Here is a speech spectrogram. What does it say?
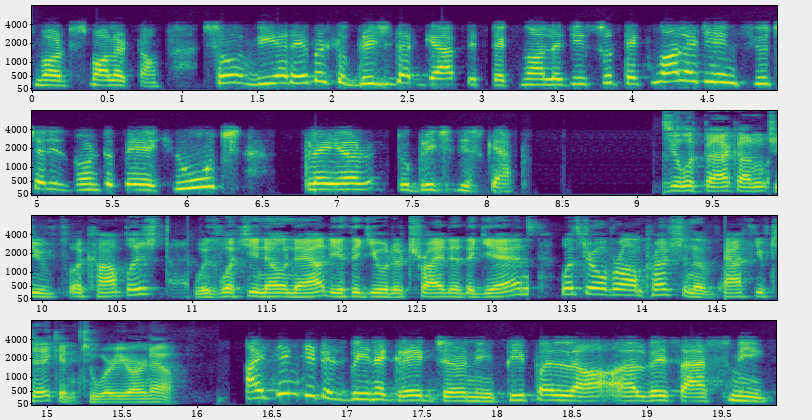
small, smaller town. So we are able to bridge that gap with technology. So technology in future is going to be a huge player to bridge this gap. As you look back on what you've accomplished with what you know now, do you think you would have tried it again? What's your overall impression of the path you've taken to where you are now? I think it has been a great journey. People uh, always ask me,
